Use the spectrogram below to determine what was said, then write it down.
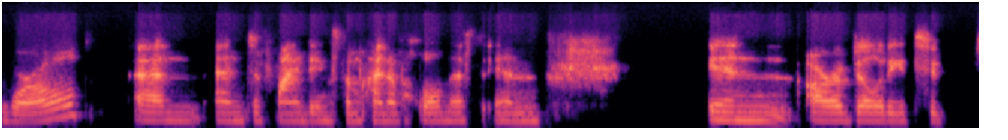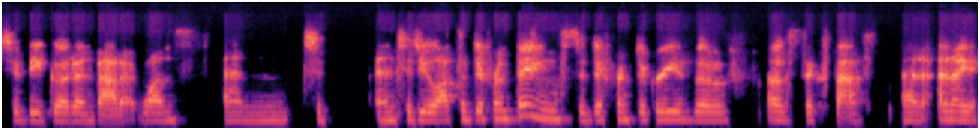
world and and to finding some kind of wholeness in in our ability to to be good and bad at once and to and to do lots of different things to different degrees of of success and and i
